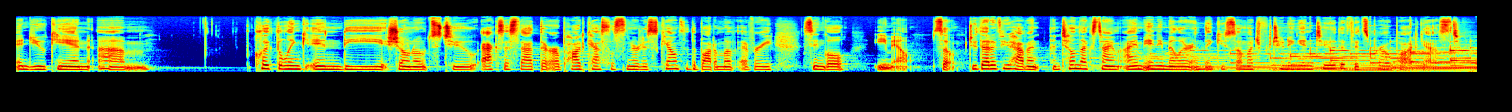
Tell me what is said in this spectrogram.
And you can um, click the link in the show notes to access that. There are podcast listener discounts at the bottom of every single email. So do that if you haven't. Until next time, I'm Annie Miller, and thank you so much for tuning into the FitsPro podcast.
